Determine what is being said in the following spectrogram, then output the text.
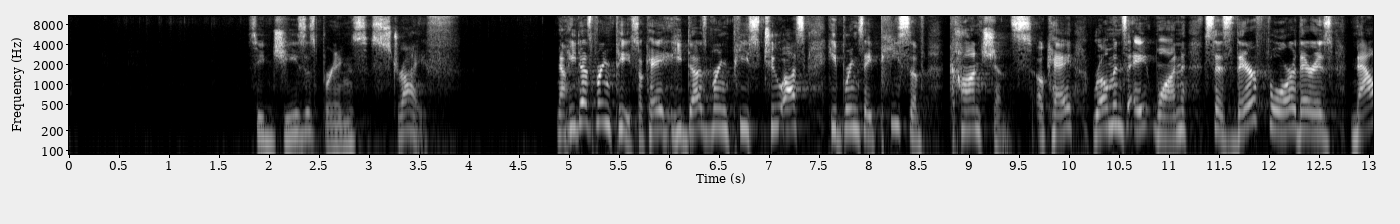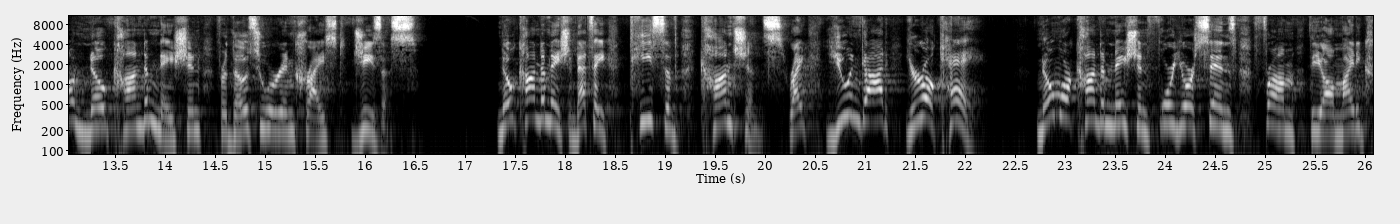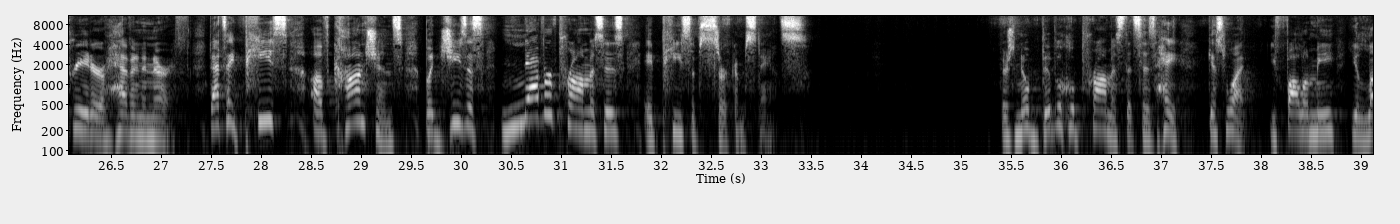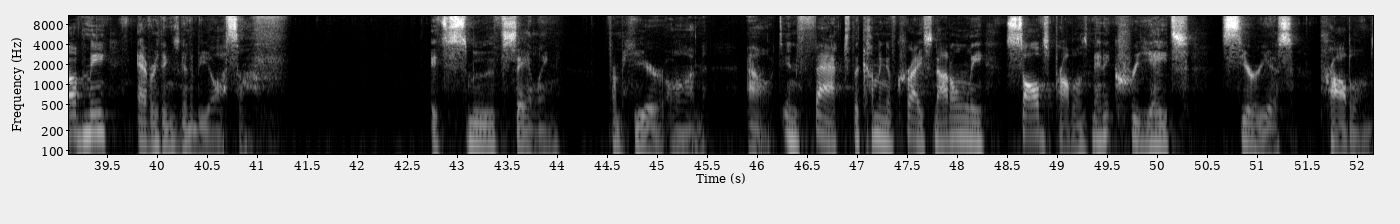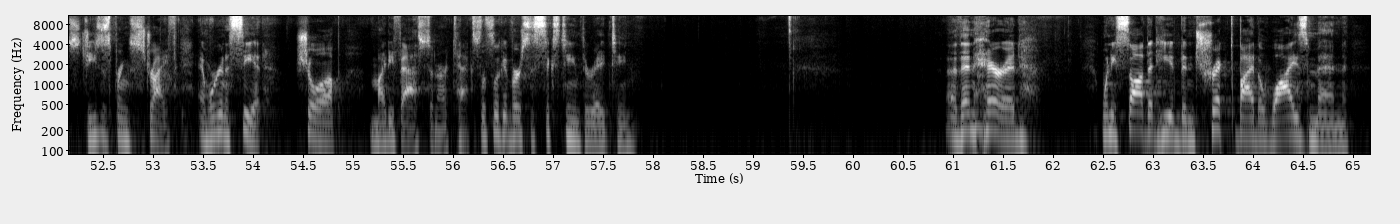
See, Jesus brings strife. Now, he does bring peace, okay? He does bring peace to us. He brings a peace of conscience, okay? Romans 8 1 says, Therefore, there is now no condemnation for those who are in Christ Jesus. No condemnation. That's a peace of conscience, right? You and God, you're okay. No more condemnation for your sins from the Almighty Creator of heaven and earth. That's a peace of conscience, but Jesus never promises a peace of circumstance. There's no biblical promise that says, hey, guess what? You follow me, you love me, everything's going to be awesome. It's smooth sailing from here on out. In fact, the coming of Christ not only solves problems, man, it creates serious problems. Jesus brings strife, and we're going to see it show up mighty fast in our text. Let's look at verses 16 through 18. Uh, then Herod, when he saw that he had been tricked by the wise men,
